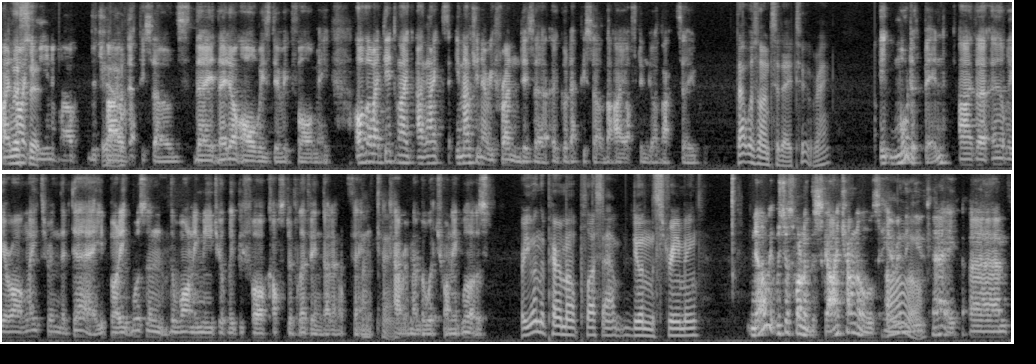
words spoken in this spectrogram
I know what you mean about the child episodes. They they don't always do it for me. Although I did like I liked Imaginary Friend is a, a good episode that I often go back to. That was on today too, right? It would have been either earlier or later in the day, but it wasn't the one immediately before Cost of Living, I don't think. I can't remember which one it was. Are you on the Paramount Plus app doing the streaming? No, it was just one of the Sky channels here in Oh. the UK. Um,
